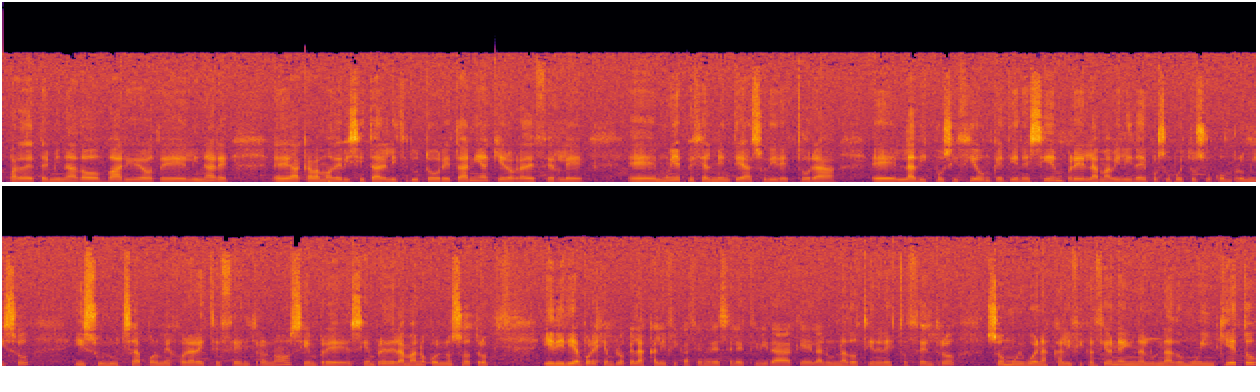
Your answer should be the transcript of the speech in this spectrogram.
para determinados barrios de Linares. Eh, acabamos de visitar el Instituto Oretania, quiero agradecerle eh, muy especialmente a su directora eh, la disposición que tiene siempre, la amabilidad y por supuesto su compromiso y su lucha por mejorar este centro, ¿no? siempre, siempre de la mano con nosotros. Y diría, por ejemplo, que las calificaciones de selectividad que el alumnado tiene en estos centros son muy buenas calificaciones, hay un alumnado muy inquieto,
